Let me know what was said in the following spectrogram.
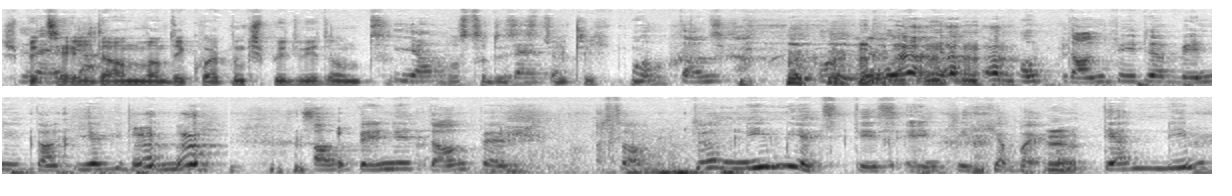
Speziell Leider. dann, wenn die Karten gespielt wird und Ja, hast du das jetzt wirklich gemacht? Und dann, und, und dann wieder, wenn ich dann irgendwie, wenn ich dann beim sage, du nimm jetzt das endlich einmal, Ja. und der nimmt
